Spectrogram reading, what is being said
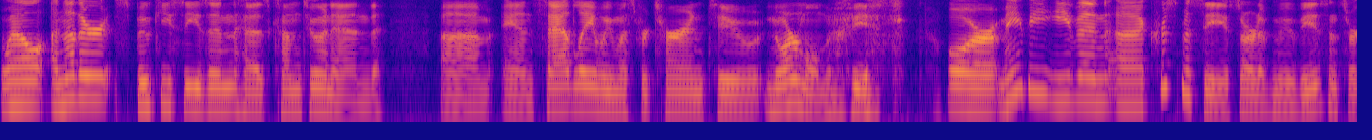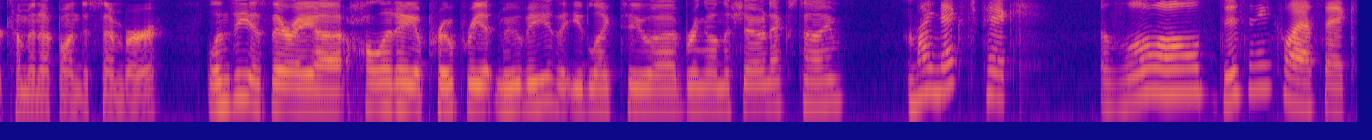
Well, another spooky season has come to an end. Um, and sadly, we must return to normal movies. or maybe even uh, Christmassy sort of movies since we're coming up on December. Lindsay, is there a uh, holiday appropriate movie that you'd like to uh, bring on the show next time? My next pick is a little old Disney classic,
